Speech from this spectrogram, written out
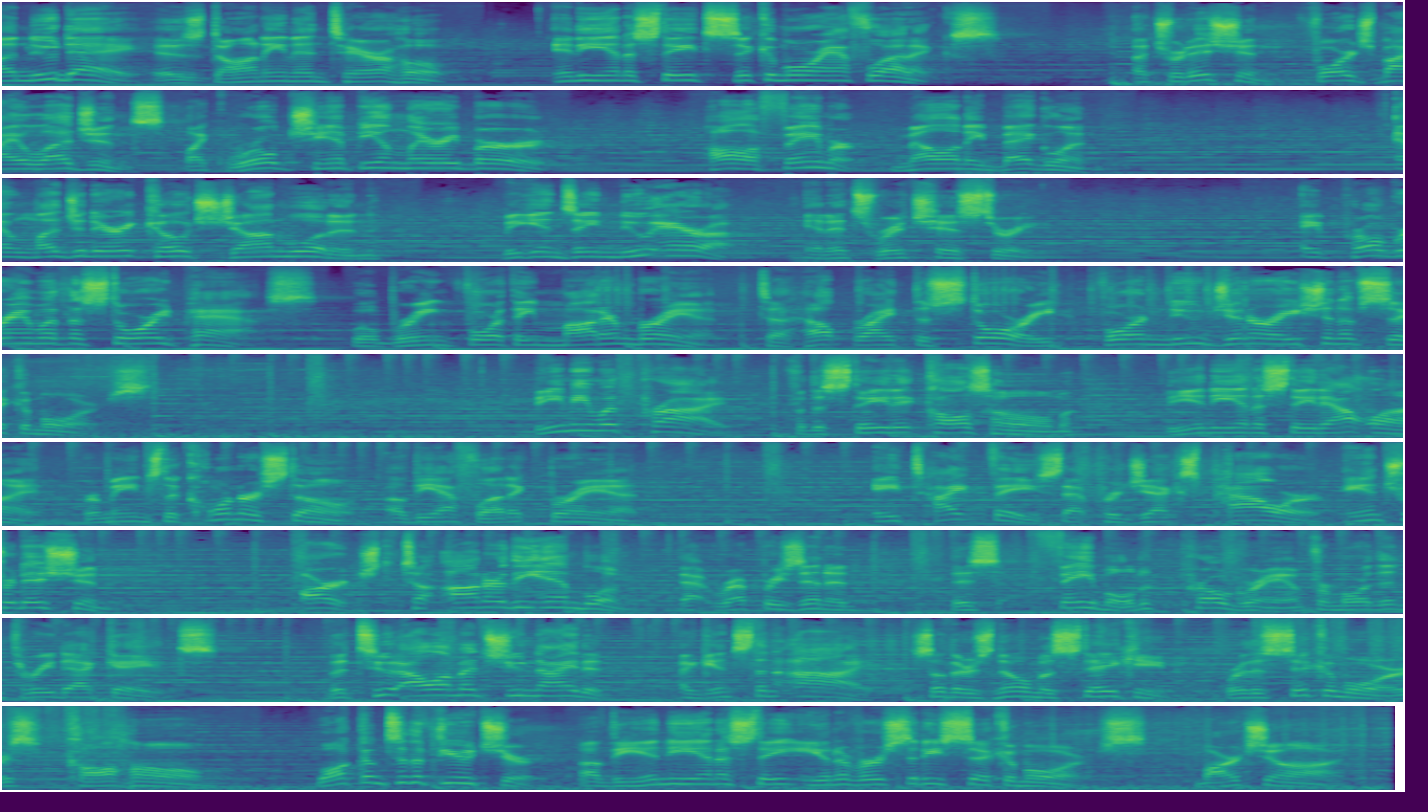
A new day is dawning in Terre Haute. Indiana State Sycamore Athletics. A tradition forged by legends like world champion Larry Bird, Hall of Famer Melanie Beglin, and legendary coach John Wooden begins a new era in its rich history. A program with a storied past will bring forth a modern brand to help write the story for a new generation of Sycamores. Beaming with pride for the state it calls home, the Indiana State Outline remains the cornerstone of the athletic brand. A typeface that projects power and tradition, arched to honor the emblem that represented this fabled program for more than three decades. The two elements united against an I, so there's no mistaking where the Sycamores call home. Welcome to the future of the Indiana State University Sycamores. March on.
